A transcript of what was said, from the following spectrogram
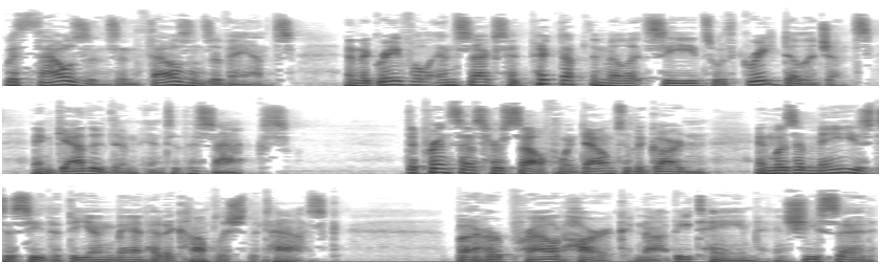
with thousands and thousands of ants, and the grateful insects had picked up the millet seeds with great diligence and gathered them into the sacks. The princess herself went down to the garden and was amazed to see that the young man had accomplished the task. But her proud heart could not be tamed, and she said,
